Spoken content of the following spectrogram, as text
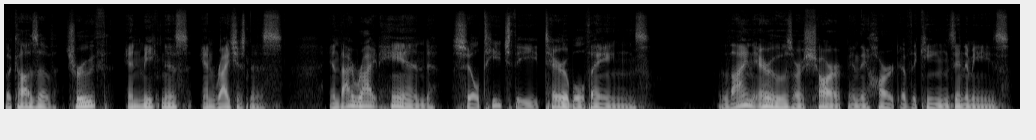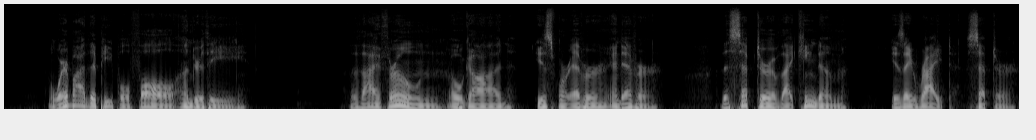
because of truth and meekness and righteousness, and thy right hand shall teach thee terrible things. Thine arrows are sharp in the heart of the king's enemies, whereby the people fall under thee. Thy throne, O God, is for ever and ever. The scepter of thy kingdom is a right scepter.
